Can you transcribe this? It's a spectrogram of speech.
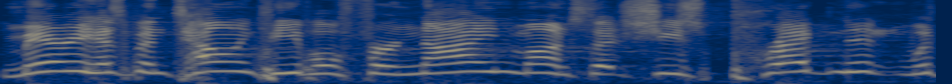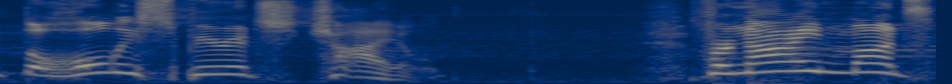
Mary has been telling people for nine months that she's pregnant with the Holy Spirit's child. For nine months,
